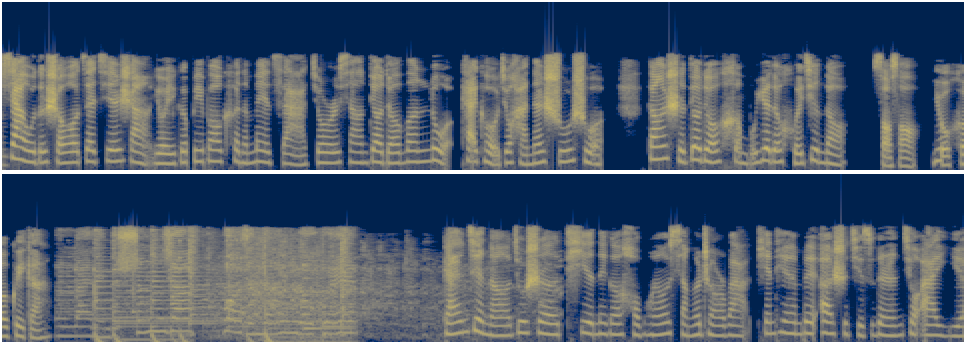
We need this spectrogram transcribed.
下午的时候，在街上有一个背包客的妹子啊，就是向调调问路，开口就喊他叔叔。当时调调很不悦的回敬道：“嫂嫂有何贵干？”赶紧呢，就是替那个好朋友想个招吧，天天被二十几岁的人叫阿姨，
